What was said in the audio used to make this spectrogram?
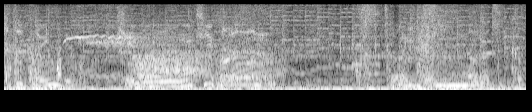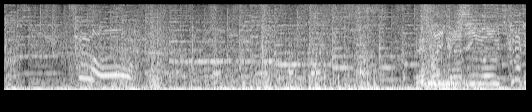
引き換えんでも獣を打ち払わぬ大変ならずかブサイクな陣を打ち砕け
